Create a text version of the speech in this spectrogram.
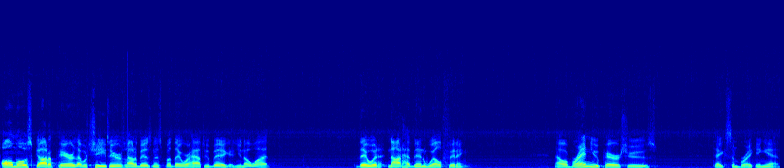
almost got a pair that was cheap. Sears was out of business, but they were half too big. And you know what? They would not have been well fitting. Now, a brand new pair of shoes takes some breaking in.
